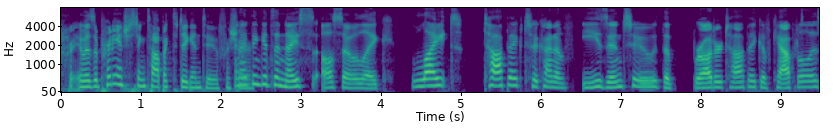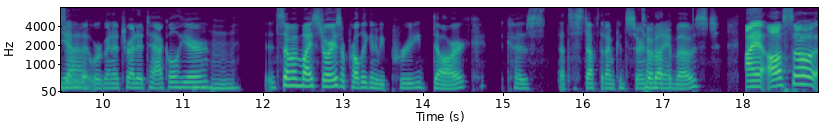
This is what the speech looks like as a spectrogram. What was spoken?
it was a pretty interesting topic to dig into for sure. And I think it's a nice, also like light topic to kind of ease into the broader topic of capitalism Yeah. that we're going to try to tackle here. Mhm. Some of my stories are probably going to be pretty dark because that's the stuff that I'm concerned Totally. about the most. I also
